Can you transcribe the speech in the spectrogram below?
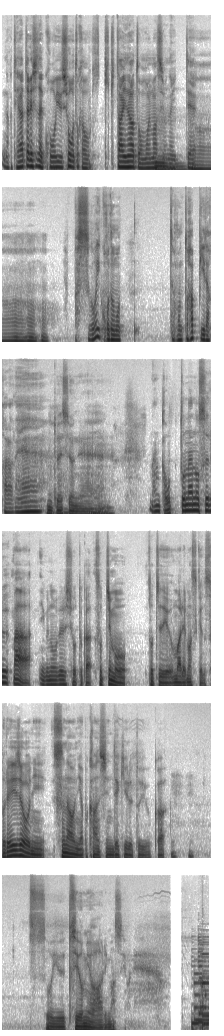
なんか手当たり次第こういう賞とかを聞きたいなと思いますよね、うん行って。やっあぱすごい子供って本当ハッピーだからね。本当ですよね。なんか大人のする、まあ、イグ・ノーベル賞とか、そっちも、そっちで読まれますけど、それ以上に素直にやっぱ感心できるというか、そういう強みはありますよね。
